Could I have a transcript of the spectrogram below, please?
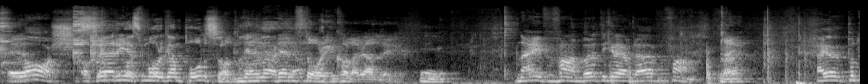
för Lars. Sveriges Morgan Paulsson. Den, den storyn kollar vi aldrig. Nej för fan, börja inte gräva där för fan. Nej. Nej, jag,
